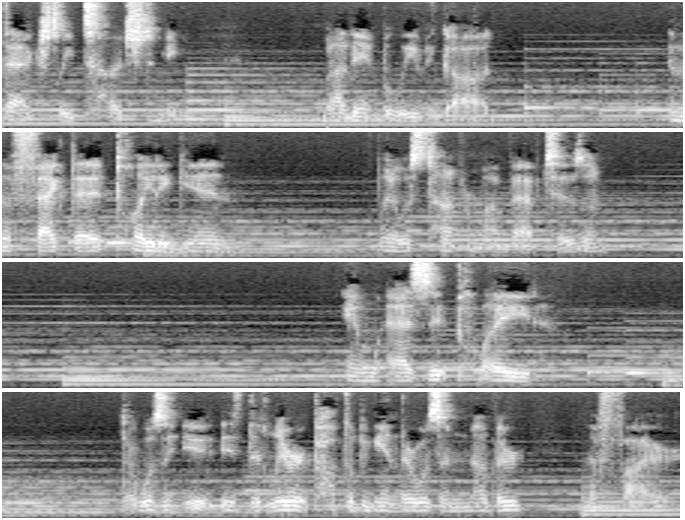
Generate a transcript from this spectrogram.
that actually touched me when I didn't believe in God and the fact that it played again when it was time for my baptism. And as it played, there wasn't it, it, the lyric popped up again. There was another in the fire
